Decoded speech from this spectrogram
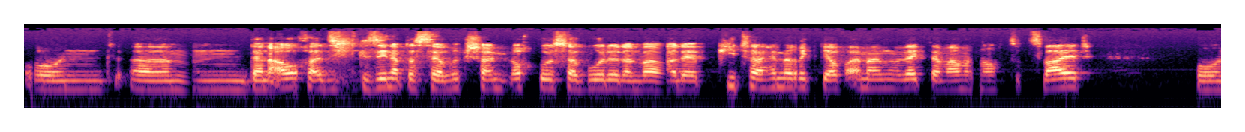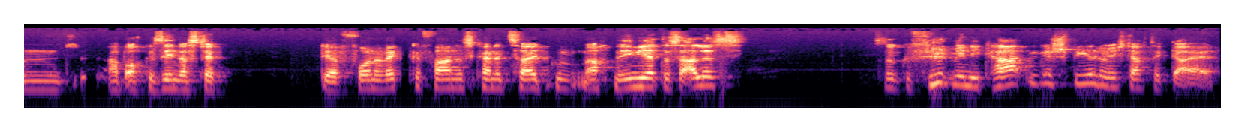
Und ähm, dann auch, als ich gesehen habe, dass der Rückstand noch größer wurde, dann war der Peter Hemmerich ja auf einmal weg, dann waren wir noch zu zweit und habe auch gesehen, dass der, der vorne weggefahren ist, keine Zeit gut macht. Und irgendwie hat das alles so gefühlt mir in die Karten gespielt und ich dachte, geil,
